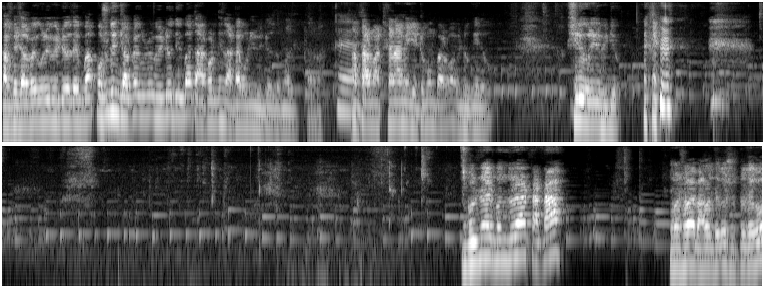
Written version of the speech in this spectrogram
কালকে জলপাইগুড়ি ভিডিও দেখবা পরশুদিন জলপাইগুড়ির ভিডিও দেখবা তারপর দিন লাটাগুড়ির ভিডিও তোমরা দেখতে পারবা। হ্যাঁ। আর তার মাঝখানে আমি যেটুকুন পারব আমি ঢুকিয়ে দেবো। শিলিগুড়ির ভিডিও গুড নাইট বন্ধুরা টাটা। তোমরা সবাই ভালো থেকো সুস্থ থেকো।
